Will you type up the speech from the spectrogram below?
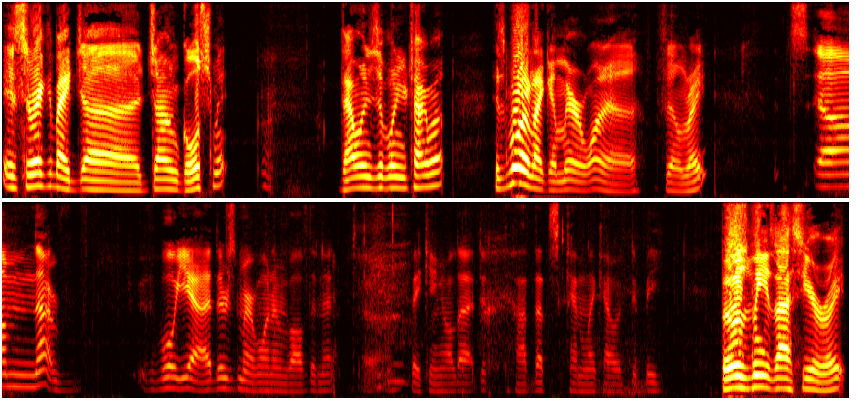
It's directed by uh, John Goldschmidt. That one is the one you're talking about. It's more like a marijuana film, right? It's, um, not. Well, yeah. There's marijuana involved in it, uh, baking all that. Uh, that's kind of like how it would be. But it was me last year, right?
